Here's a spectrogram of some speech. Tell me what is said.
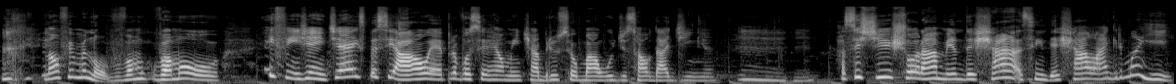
não é um filme novo. Vamos, vamos. Enfim, gente, é especial. É pra você realmente abrir o seu baú de saudadinha. Assistir, chorar mesmo, deixar, assim, deixar a lágrima aí.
